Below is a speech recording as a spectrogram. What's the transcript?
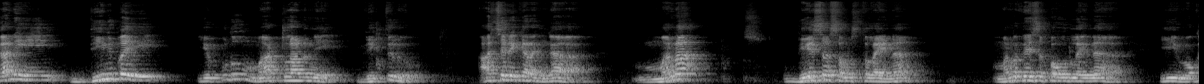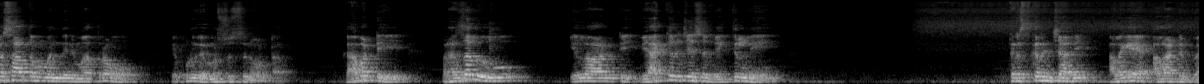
కానీ దీనిపై ఎప్పుడూ మాట్లాడని వ్యక్తులు ఆశ్చర్యకరంగా మన దేశ సంస్థలైన మన దేశ పౌరులైన ఈ ఒక శాతం మందిని మాత్రం ఎప్పుడూ విమర్శిస్తూనే ఉంటారు. కాబట్టి ప్రజలు ఇలాంటి వ్యాఖ్యలు చేసే వ్యక్తుల్ని తిరస్కరించాలి. అలాగే అలాంటి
